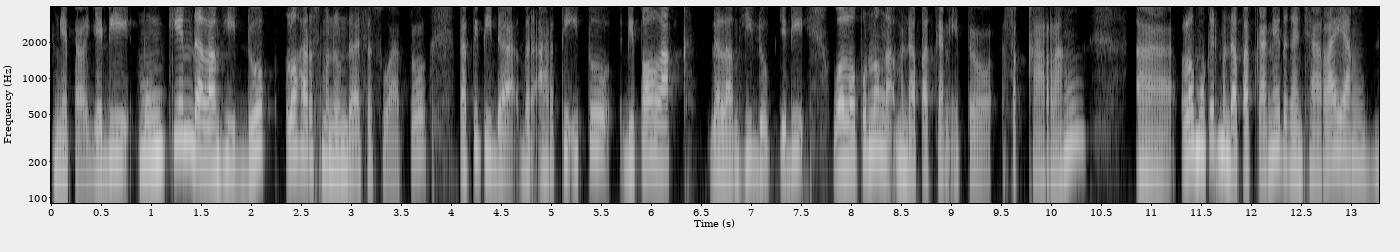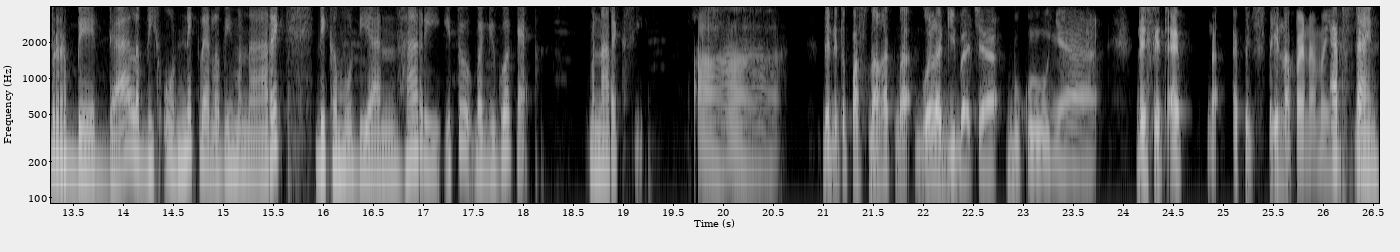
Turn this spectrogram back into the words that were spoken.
Gitu. Jadi mungkin dalam hidup lo harus menunda sesuatu, tapi tidak berarti itu ditolak dalam hidup. Jadi walaupun lo nggak mendapatkan itu sekarang, eh, lo mungkin mendapatkannya dengan cara yang berbeda, lebih unik dan lebih menarik di kemudian hari. Itu bagi gue kayak menarik sih. Ah, dan itu pas banget mbak. Gue lagi baca bukunya David Ep Epstein apa namanya? Epstein,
